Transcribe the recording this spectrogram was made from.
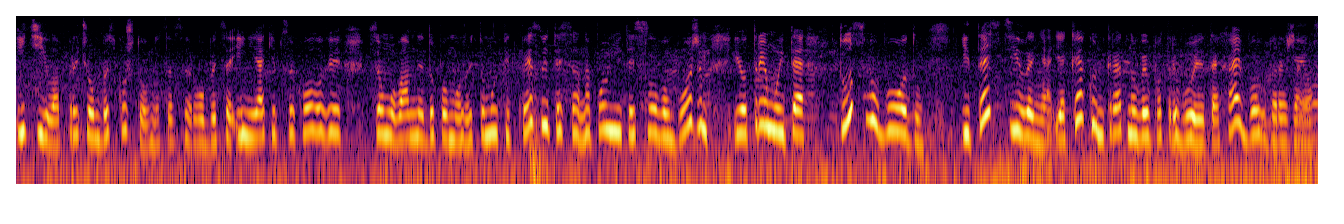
і тіла. Причому безкоштовно це все робиться. І ніякі психологи в цьому вам не допоможуть. Тому підписуйтеся, наповнюйтесь Словом Божим і отримуйте ту свободу і те зцілення, яке конкретно ви потребуєте. Хай Бог береже вас.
